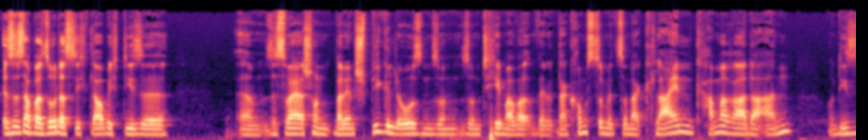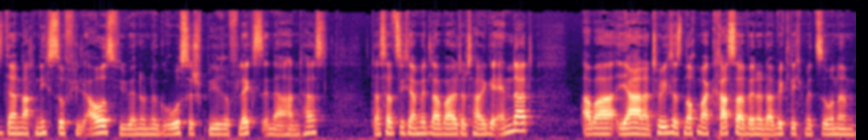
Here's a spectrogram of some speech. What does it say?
es ist aber so, dass ich, glaube ich, diese, ähm, das war ja schon bei den Spiegellosen so ein, so ein Thema, wenn, dann kommst du mit so einer kleinen Kamera da an und die sieht danach nicht so viel aus, wie wenn du eine große Spielreflex in der Hand hast. Das hat sich ja mittlerweile total geändert. Aber ja, natürlich ist es nochmal krasser, wenn du da wirklich mit so einem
